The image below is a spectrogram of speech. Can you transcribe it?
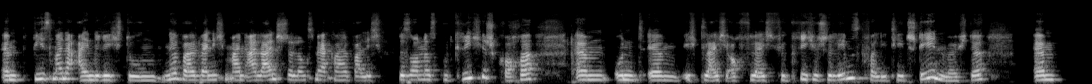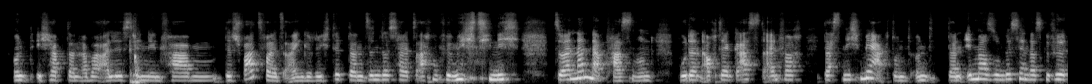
Ähm, wie ist meine Einrichtung, ne? weil wenn ich mein Alleinstellungsmerkmal habe, weil ich besonders gut Griechisch koche ähm, und ähm, ich gleich auch vielleicht für griechische Lebensqualität stehen möchte, ähm, und ich habe dann aber alles in den Farben des Schwarzwalds eingerichtet, dann sind das halt Sachen für mich, die nicht zueinander passen und wo dann auch der Gast einfach das nicht merkt und, und dann immer so ein bisschen das Gefühl,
